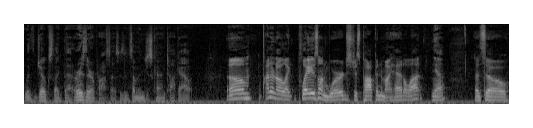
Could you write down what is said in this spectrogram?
with jokes like that, or is there a process? Is it something you just kind of talk out? Um, I don't know. Like plays on words just pop into my head a lot, Yeah. and so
